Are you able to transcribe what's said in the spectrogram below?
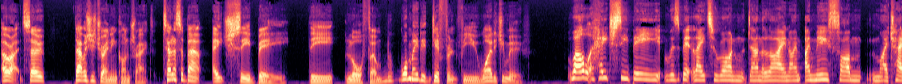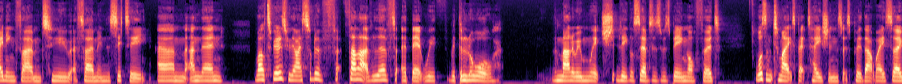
All right. So that was your training contract. Tell us about HCB, the law firm. What made it different for you? Why did you move? Well, HCB was a bit later on down the line. I, I moved from my training firm to a firm in the city. Um, and then, well, to be honest with you, I sort of fell out of love a bit with, with the law, the manner in which legal services was being offered wasn't to my expectations, let's put it that way. So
